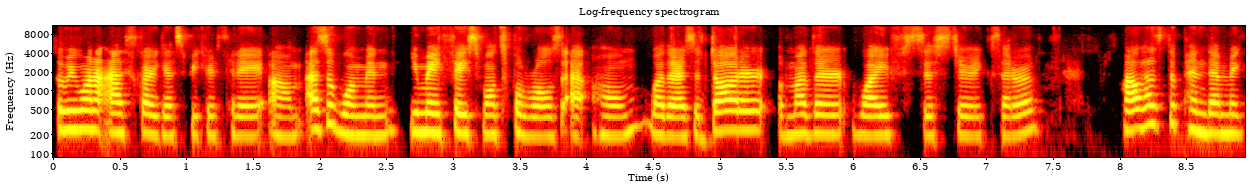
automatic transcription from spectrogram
So we want to ask our guest speaker today, um, as a woman, you may face multiple roles at home, whether as a daughter, a mother, wife, sister, etc. How has the pandemic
